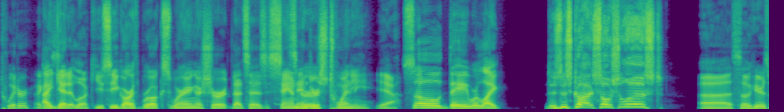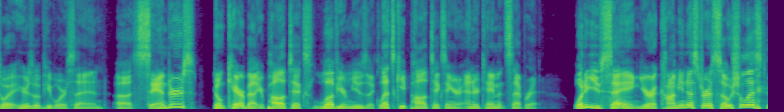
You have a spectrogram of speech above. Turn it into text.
Twitter. I guess I get it. Look, you see Garth Brooks wearing a shirt that says Sanders, 20. Yeah. So they were like, "Is this guy a socialist?" Uh, so here's what here's what people were saying. Uh, Sanders don't care about your politics. Love your music. Let's keep politics and your entertainment separate. What are you saying? You're a communist or a socialist?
